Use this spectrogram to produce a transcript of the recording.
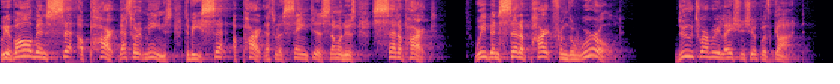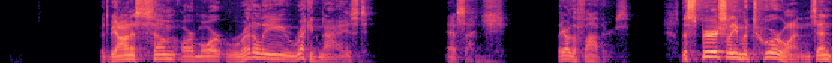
We have all been set apart. That's what it means to be set apart. That's what a saint is someone who's set apart. We've been set apart from the world due to our relationship with God. But to be honest, some are more readily recognized as such. They are the fathers, the spiritually mature ones. And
